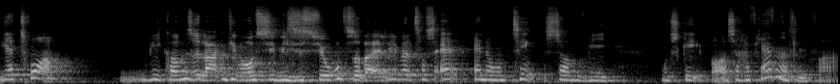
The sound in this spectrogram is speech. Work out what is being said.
Jeg tror, vi er kommet så langt i vores civilisation, så der alligevel trods alt er nogle ting, som vi måske også har fjernet os lidt fra.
